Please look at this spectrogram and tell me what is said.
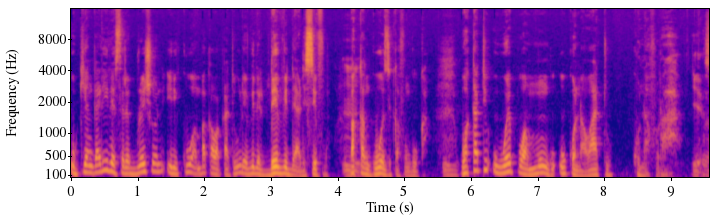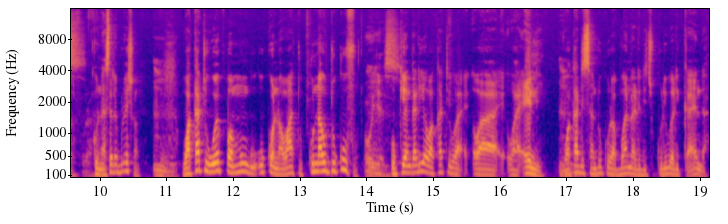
ukiangalia ile celebration ilikuwa mpaka wakati ule vile david alisifu mpaka mm-hmm. nguo zikafunguka Mm. wakati uwepo wa mungu uko na watu kuna furaha yes kuna celebration mm. wakati uwepo wa mungu uko na watu kuna utukufu Oh, yes. ukiangalia wakati wa, wa, wa eli mm. wakati sanduku la bwana lilichukuliwa likaenda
